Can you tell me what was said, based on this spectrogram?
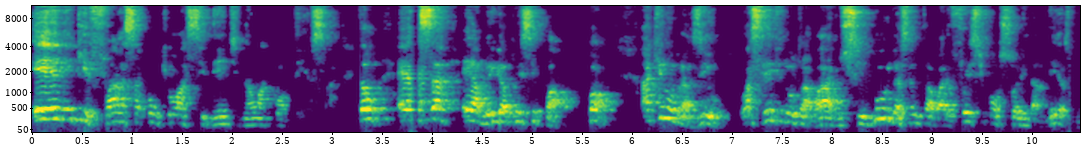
Ele que faça com que o acidente não aconteça. Então, essa é a briga principal. Bom, aqui no Brasil, o acidente do trabalho, o seguro do acidente do trabalho foi se consolidar mesmo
